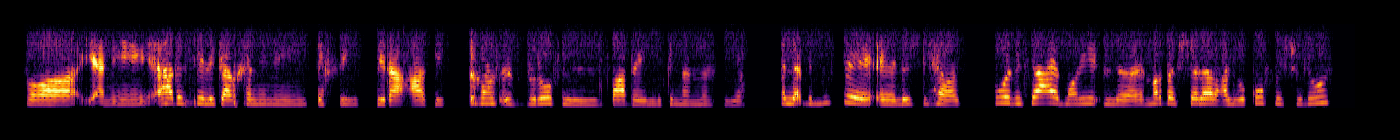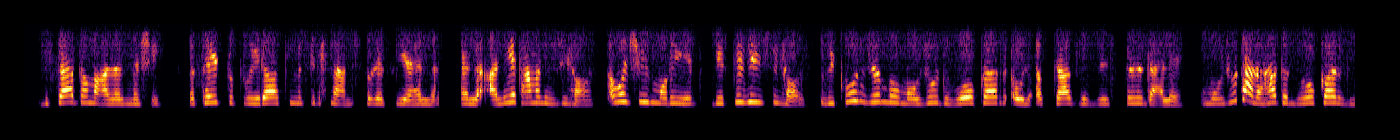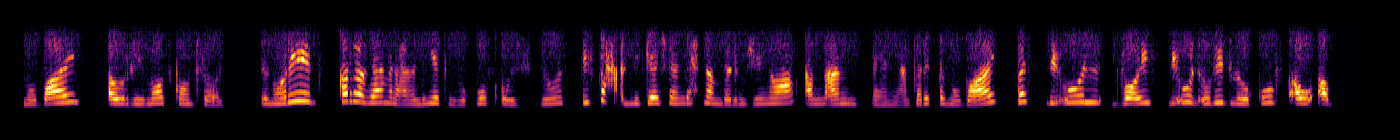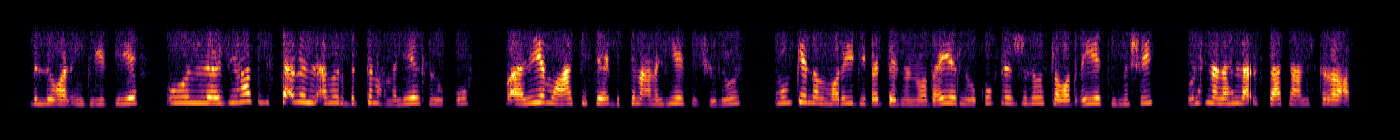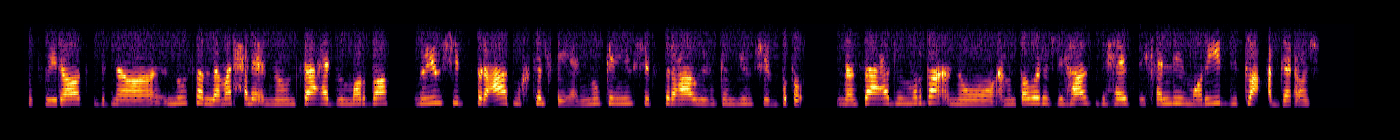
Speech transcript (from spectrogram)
فيعني هذا الشيء اللي كان خليني كفي صراعاتي رغم الظروف الصعبة اللي كنا نمر فيها. هلأ بالنسبة آه، للجهاز هو بيساعد مريض مرضى الشلل على الوقوف والجلوس بيساعدهم على المشي. بس هي التطويرات المشي اللي إحنا عم نشتغل فيها هلأ. هلأ آلية عمل الجهاز. أول شيء المريض بيبتدي الجهاز وبيكون جنبه موجود walker أو العكاز اللي بيستند عليه. وموجود على هذا ال walker الموبايل أو ال remote control. المريض قرر يعمل عملية الوقوف أو الجلوس بيفتح application اللي إحنا مبرمجينه عن عن يعني عن طريق الموبايل. بس بيقول voice بيقول أريد الوقوف أو أب باللغة الإنجليزية. والجهاز بيستقبل الأمر بتتم عملية الوقوف. بآلية معاكسة بتتم عملية الجلوس. ممكن المريض يبدل من وضعية الوقوف للجلوس لوضعية المشي. ونحن لهلأ لساتنا عم نشتغل على التصويرات. بدنا نوصل لمرحلة إنه نساعد المرضى إنه يمشي بسرعات مختلفة. يعني ممكن يمشي بسرعة ويمكن يمشي ببطء. بدنا نساعد المرضى إنه عم نطور الجهاز بحيث يخلي المريض يطلع على الدرج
